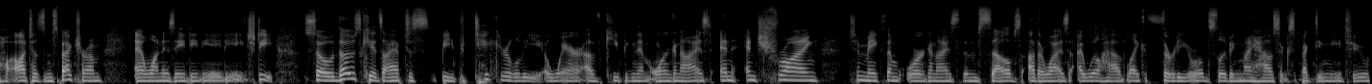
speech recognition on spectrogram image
autism spectrum, and one is ADD, ADHD. So those kids, I have to be particularly aware of keeping them organized and and trying to make them organize themselves. Otherwise, I will have like thirty year olds living in my house expecting me to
